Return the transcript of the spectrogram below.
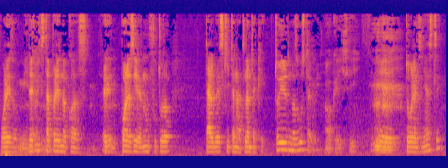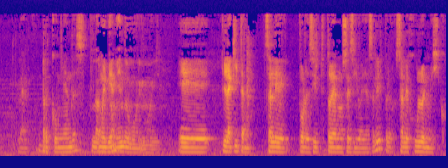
Por eso, Mientras Netflix no. está perdiendo cosas. Eh. Por decir, en un futuro, tal vez quitan Atlanta, que tú y nos gusta, güey. Ok, sí. Eh, tú la enseñaste, la recomiendas La muy bien. recomiendo muy, muy. Eh, la quitan. Sale, por decirte, todavía no sé si vaya a salir, pero sale Hulu en México.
